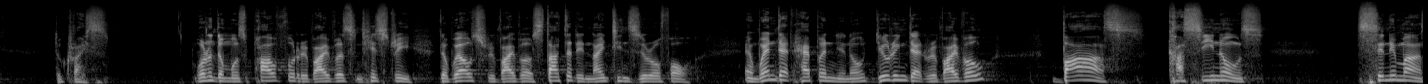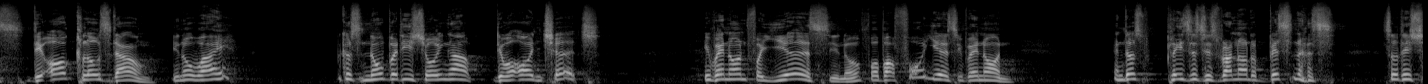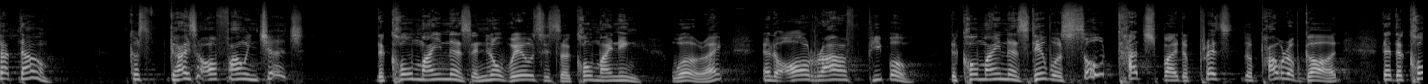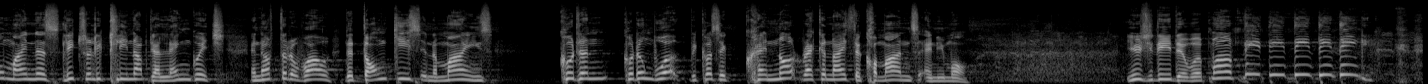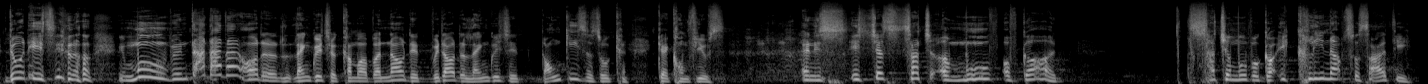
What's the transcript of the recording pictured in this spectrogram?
to Christ. One of the most powerful revivals in history, the Welsh revival, started in 1904. And when that happened, you know, during that revival, bars casinos, cinemas, they all closed down. You know why? Because nobody's showing up. They were all in church. It went on for years, you know, for about four years it went on. And those places just run out of business. So they shut down. Because guys are all found in church. The coal miners, and you know, Wales is a coal mining world, right? And all rough people the coal miners, they were so touched by the, pres- the power of God that the coal miners literally clean up their language. And after a while, the donkeys in the mines couldn't, couldn't work because they cannot recognize the commands anymore. Usually they were ding, ding, ding, ding, ding. do this, you know, move, da, da, da, all the language will come up. But now they, without the language, the donkeys also get confused. And it's, it's just such a move of God. Such a move of God. It cleaned up society.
